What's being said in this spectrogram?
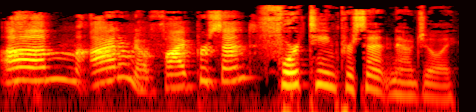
Um, I don't know, five percent. Fourteen percent now, Julie.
